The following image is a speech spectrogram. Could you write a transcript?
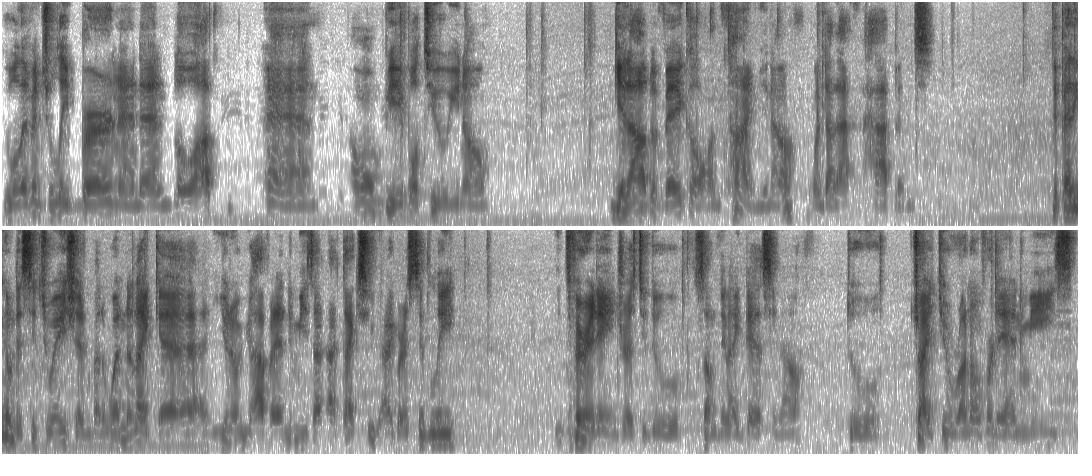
will eventually burn and then blow up and I won't be able to, you know, get out of the vehicle on time, you know, when that ha happens. Depending on the situation, but when like, uh, you know, you have enemies that attacks you aggressively, it's very dangerous to do something like this, you know, to try to run over the enemies.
